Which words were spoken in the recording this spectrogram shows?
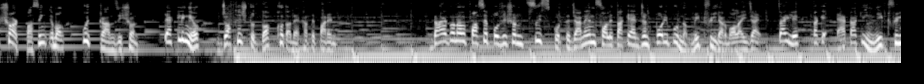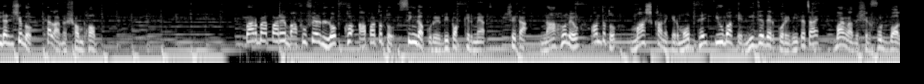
শর্ট পাসিং এবং কুইক ট্রানজিশন ট্যাকলিংয়েও যথেষ্ট দক্ষতা দেখাতে পারেন। ডায়াগোনাল পাসে পজিশন সুইচ করতে জানেন, ফলে তাকে একজন পরিপূর্ণ মিডফিল্ডার বলাই যায়। চাইলে তাকে অ্যাটাকিং মিডফিল্ডার হিসেবেও খেলানো সম্ভব। তার ব্যাপারে বাফুফের লক্ষ্য আপাতত সিঙ্গাপুরের বিপক্ষের ম্যাচ। সেটা না হলেও অন্তত মাসখানেকের মধ্যেই কিউবাকে নিজেদের করে নিতে চায় বাংলাদেশের ফুটবল।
